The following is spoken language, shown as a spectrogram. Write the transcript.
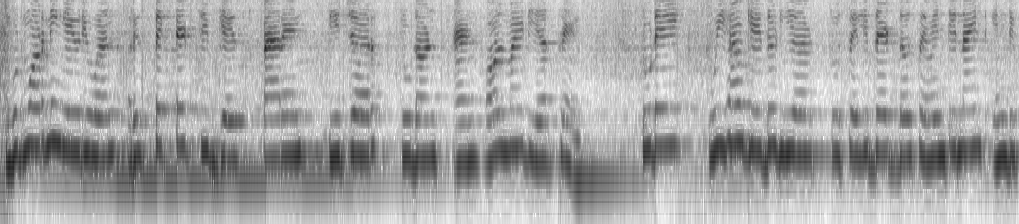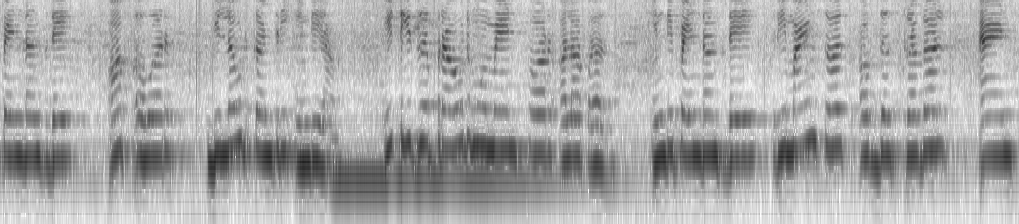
Good morning, everyone. Respected chief guests, parents, teachers, students, and all my dear friends. Today, we have gathered here to celebrate the 79th Independence Day of our beloved country, India. It is a proud moment for all of us. Independence Day reminds us of the struggle and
